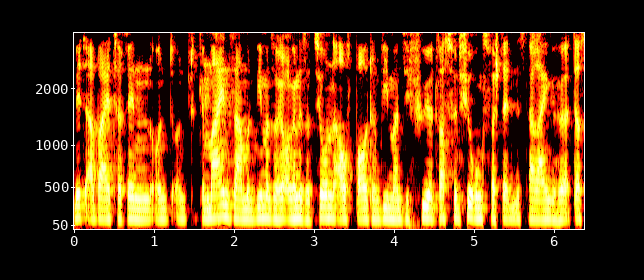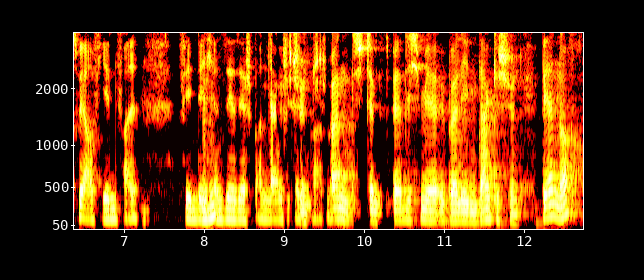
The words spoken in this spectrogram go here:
Mitarbeiterinnen und, und gemeinsam und wie man solche Organisationen aufbaut und wie man sie führt, was für ein Führungsverständnis da reingehört. Das wäre auf jeden Fall, finde ich, mhm. ein sehr, sehr spannender Dankeschön. Gesprächspartner. Spannend, stimmt. Werde ich mir überlegen. Dankeschön. Wer noch?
